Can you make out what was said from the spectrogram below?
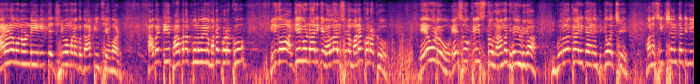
మరణము నుండి నిత్య జీవమునకు దాటించేవాడు. కాబట్టి పాపాత్మలమైన మన కొరకు ఇదిగో అగ్నిగుండానికి వెళ్ళాల్సిన మన కొరకు దేవుడు యేసుక్రీస్తు నామధేయుడిగా ఈ భూలోకానికి ఆయన దిగివచ్చి మన శిక్ష అంతటిని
